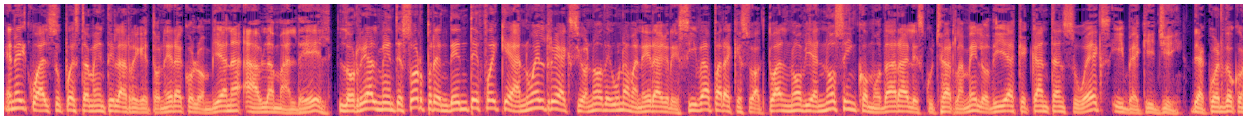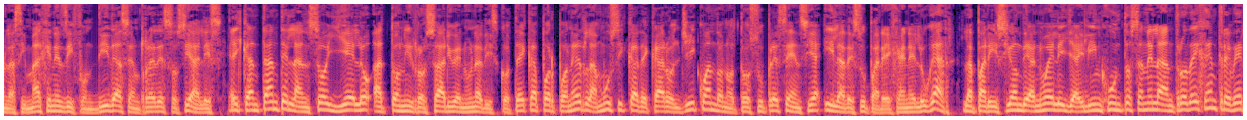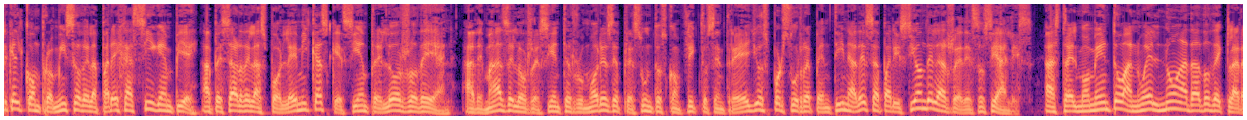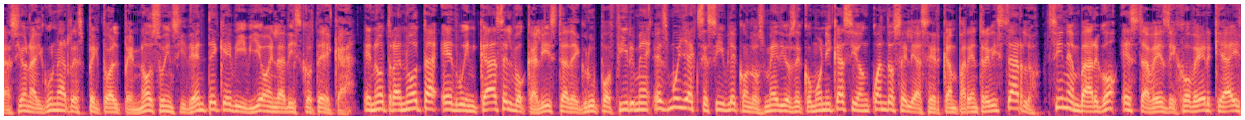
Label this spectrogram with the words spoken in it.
en el cual supuestamente la reggaetonera colombiana habla mal de él. Lo realmente sorprendente fue que Anuel reaccionó de una manera agresiva para que su actual novia no se incomodara al escuchar la melodía que cantan su ex y Becky G. De acuerdo con las imágenes difundidas en redes sociales, el cantante lanzó hielo a Tony Rosario en una discoteca por poner la música de Carol G cuando notó su presencia y la de su pareja en el lugar. La aparición de Anuel y Yailin juntos en el antro deja entrever que el compromiso de la pareja sigue en pie, a pesar de las polémicas que siempre los rodean, además de los recientes rumores de presuntos conflictos entre ellos por su repentina desaparición de las redes sociales. Hasta el momento, Anuel no ha dado declaración alguna respecto al penoso incidente que vivió en la discoteca. En otra nota, Edwin Cass, el vocalista de Grupo Firme, es muy accesible con los medios de comunicación cuando se le acercan para entrevistarlo. Sin embargo, esta vez dejó ver que hay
